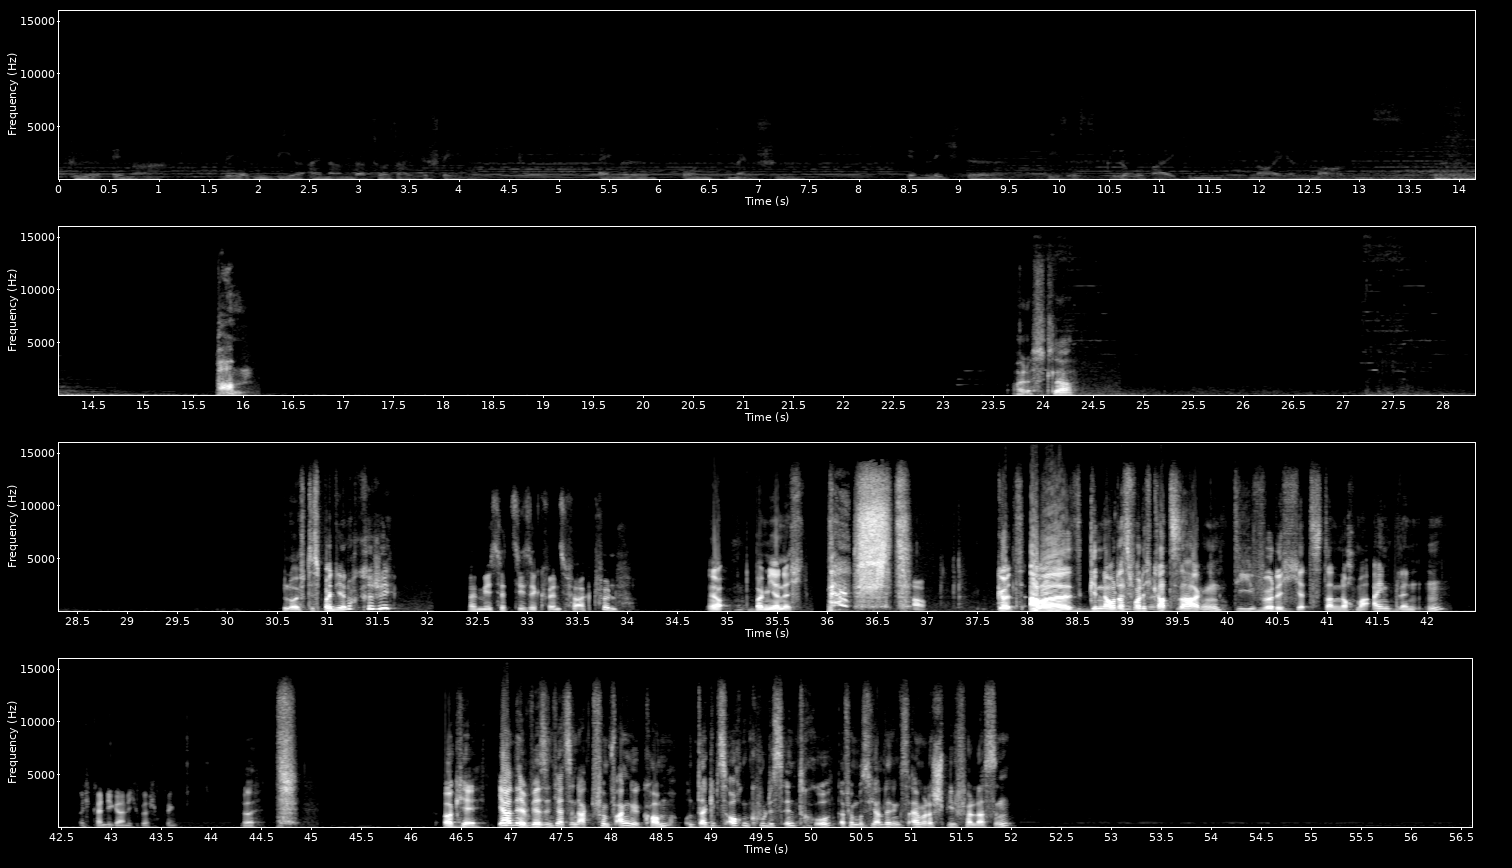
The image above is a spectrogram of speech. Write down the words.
Für immer werden wir einander zur Seite stehen. Engel und Menschen. Im Lichte dieses glorreichen neuen Morgens. Bam. Alles klar. Läuft es bei dir noch, Krischi? Bei mir ist jetzt die Sequenz für Akt 5. Ja, bei mir nicht. Oh. Gut, aber genau das wollte ich gerade sagen. Die würde ich jetzt dann nochmal einblenden. Ich kann die gar nicht überspringen. Nö. Okay. Ja, ne, wir sind jetzt in Akt 5 angekommen und da gibt's auch ein cooles Intro. Dafür muss ich allerdings einmal das Spiel verlassen.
